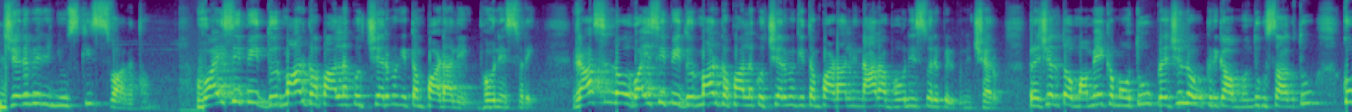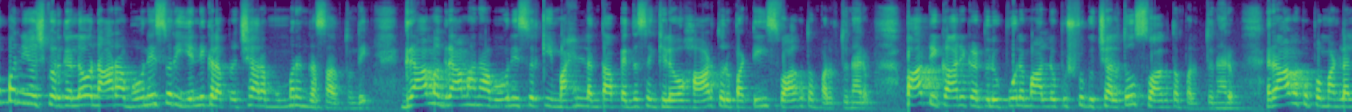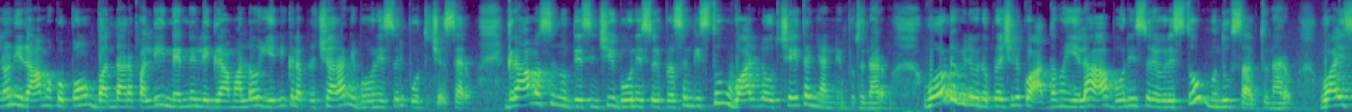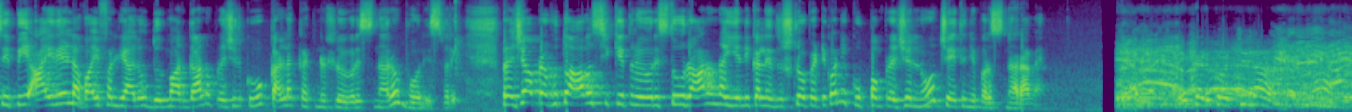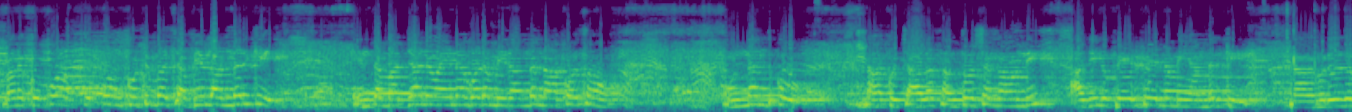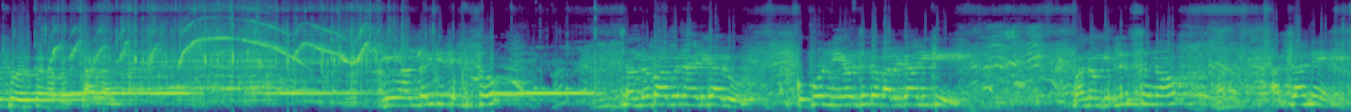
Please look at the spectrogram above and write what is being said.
జనవరి న్యూస్కి స్వాగతం. వైసీపీ దుర్మార్గ పాలనకు చర్మగీతం పాడాలి భువనేశ్వరి. రాష్ట్రంలో వైసీపీ దుర్మార్గ పాలనకు చర్మగీతం పాడాలని నారా భువనేశ్వరి పిలుపునిచ్చారు. ప్రజలతో మమేకమవుతూ ప్రజల్లో ఒకరిగా ముందుకు సాగుతూ కుప్ప నియోజకవర్గంలో నారా భువనేశ్వరి ఎన్నికల ప్రచారం ముమ్మరంగా సాగుతుంది. గ్రామ గ్రామాన భువనేశ్వరికి మహిళలంతా పెద్ద సంఖ్యలో హారతులు పట్టి స్వాగతం పలుకుతున్నారు. పార్టీ కార్యకర్తలు పూలమాలలు పుష్పగుచ్చాలతో స్వాగతం పలుకుతున్నారు. రామకుప్పం మండలంలోని రామకుప్పం బందారపల్లి నెన్నెల్లి గ్రామాల్లో ఎన్నికల ప్రచారాన్ని భువనేశ్వరి పూర్తి చేశారు. గ్రామస్తులను ఉద్దేశించి భువనేశ్వరి ప్రసంగిస్తూ వారిలో చైతన్యాన్ని నింపుతున్నారు. ఓటు విలువను ప్రజలకు అర్థమయ్యేలా భువనేశ్వరి వివరిస్తూ ముందుకు సాగుతున్నారు. వైసీపీ ఐదేళ్ళ వైఫల్యాలు దుర్మార్గాలను ప్రజలకు కళ్ళకు కట్టినట్లు వివరిస్తున్నారు భువనేశ్వరి. ప్రజాప్రభుత్వ ఆవశ్యకతను వివరిస్తూ రానున్న ఎన్నికల్ని దృష్టిలో పెట్టుకొని కుప్పం ప్రజలను చైతన్యపరుస్తున్నారు ఆమె. ఇక్కడికి వచ్చిన మన కుప్పం కుప్పం కుటుంబ సభ్యులందరికీ ఇంత మధ్యాహ్నం అయినా కూడా మీరందరూ నా కోసం ఉన్నందుకు నాకు చాలా సంతోషంగా ఉంది. అది నువ్వు పేరు పేరున మీ అందరికీ నా హృదయపూర్వక నమస్కారాలు. మీ అందరికీ తెలుసు చంద్రబాబు నాయుడు గారు కుప్పం నియోజకవర్గానికి మనం గెలుస్తున్నాం. అట్లానే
